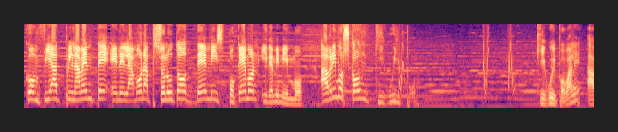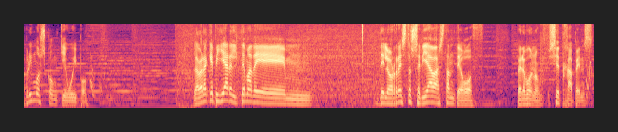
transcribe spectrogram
Confiad plenamente en el amor absoluto de mis Pokémon y de mí mismo. Abrimos con Kiwipo. Kiwipo, ¿vale? Abrimos con Kiwipo. La verdad que pillar el tema de... mm, De los restos sería bastante goz. Pero bueno, shit happens.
